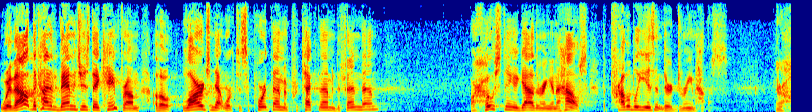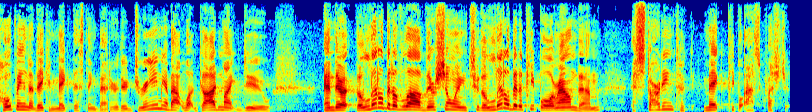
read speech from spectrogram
without the kind of advantages they came from of a large network to support them and protect them and defend them, are hosting a gathering in a house that probably isn't their dream house. They're hoping that they can make this thing better. They're dreaming about what God might do. And the little bit of love they're showing to the little bit of people around them is starting to make people ask questions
